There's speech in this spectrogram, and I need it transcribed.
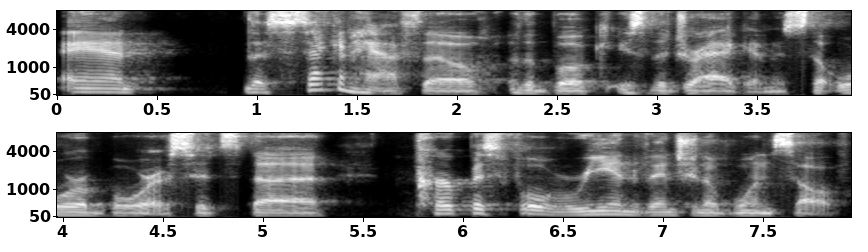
And the second half, though, of the book is the dragon. It's the Ouroboros. It's the purposeful reinvention of oneself.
